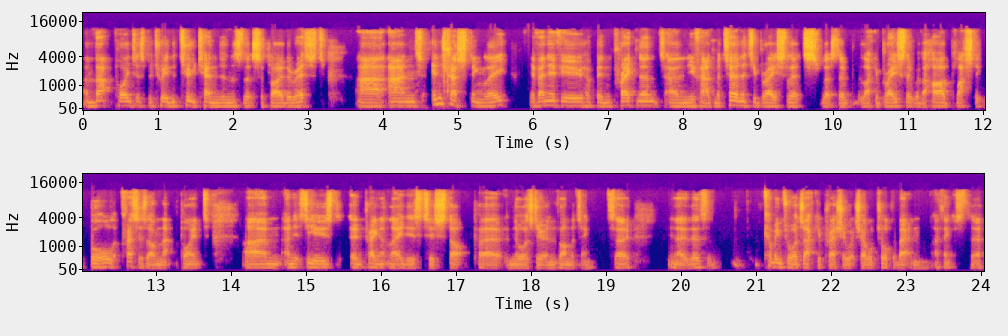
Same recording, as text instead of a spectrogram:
and that point is between the two tendons that supply the wrist. Uh, and interestingly, if any of you have been pregnant and you've had maternity bracelets, that's the, like a bracelet with a hard plastic ball that presses on that point um, and it's used in pregnant ladies to stop uh, nausea and vomiting. So, you know, there's coming towards acupressure, which I will talk about, and I think the,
